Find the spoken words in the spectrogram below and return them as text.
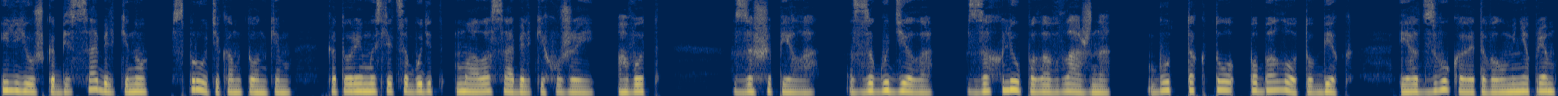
Ильюшка без сабельки, но с прутиком тонким, который мыслится будет мало сабельки хужей. А вот зашипела, загудела, захлюпала влажно, будто кто по болоту бег, и от звука этого у меня прям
